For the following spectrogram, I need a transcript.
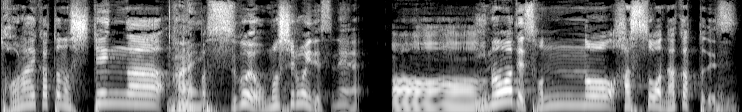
捉え方の視点が、はいやっぱすごい面白いですね。ああ。今までそんな発想はなかったです。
